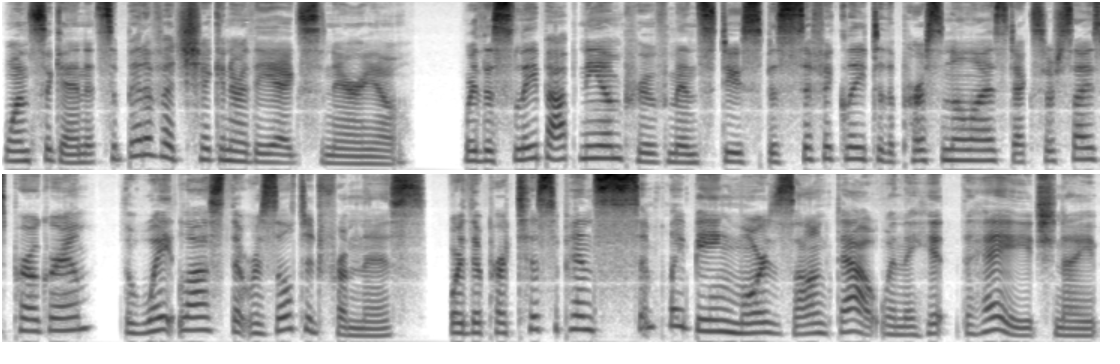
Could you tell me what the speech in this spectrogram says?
Once again, it's a bit of a chicken or the egg scenario. Were the sleep apnea improvements due specifically to the personalized exercise program, the weight loss that resulted from this, or the participants simply being more zonked out when they hit the hay each night?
